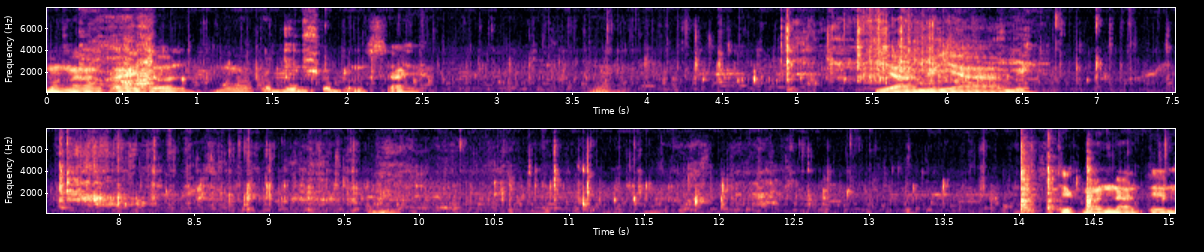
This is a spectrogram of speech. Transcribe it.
Mga ka-idol, mga kabog kabonsay. Yummy, yummy. Tikman natin.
